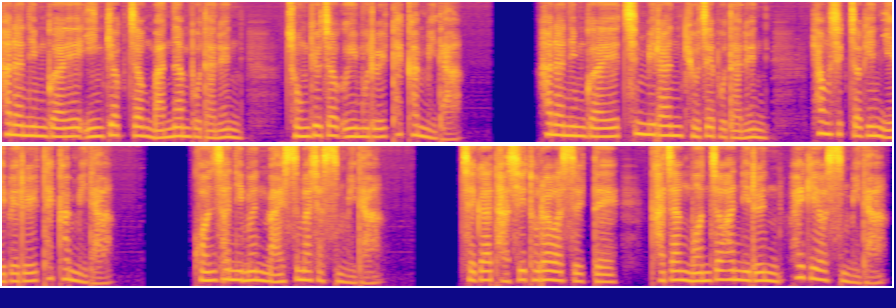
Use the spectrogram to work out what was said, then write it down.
하나님과의 인격적 만남보다는 종교적 의무를 택합니다. 하나님과의 친밀한 교제보다는 형식적인 예배를 택합니다. 권사님은 말씀하셨습니다. 제가 다시 돌아왔을 때 가장 먼저 한 일은 회개였습니다.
